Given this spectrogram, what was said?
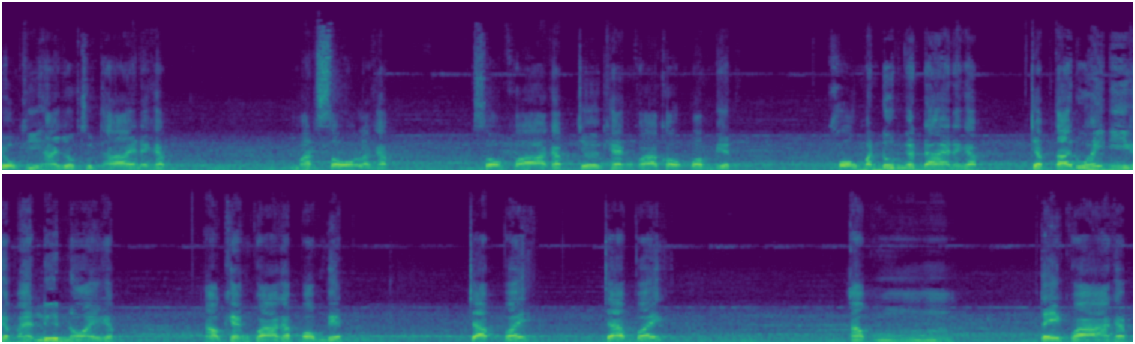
ยกที่ห้ายกสุดท้ายนะครับ หมัดศอกแล้วครับ ศอกขวาครับเจอแข้งขวาของป้อมเพชรของมันโดนกันได้นะครับ จับตาดูให้ดีครับแหมลื่นหน่อยครับเอาแข้งขวาครับป้อมเพชรจับไว้จับไว้อ้าวเตะขวาครับ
